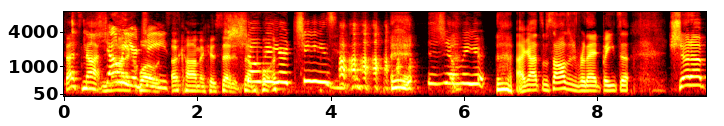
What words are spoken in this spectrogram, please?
That's not Show not me a your quote cheese. a comic has said at Show some point. me your cheese. Show me your. I got some sausage for that pizza. Shut up.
